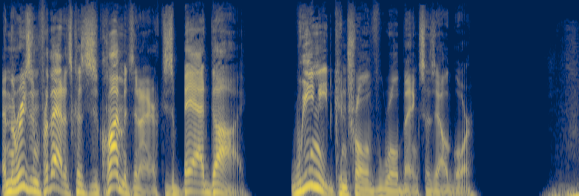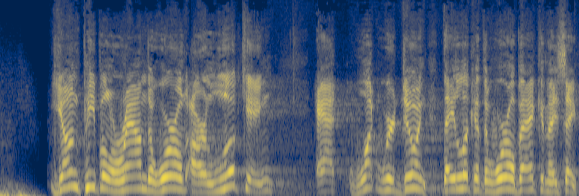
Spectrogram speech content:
And the reason for that is because he's a climate denier, he's a bad guy. We need control of the World Bank, says Al Gore. Young people around the world are looking at what we're doing. They look at the World Bank and they say,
